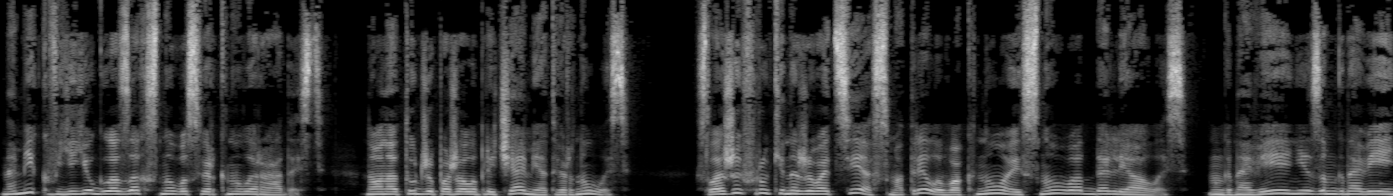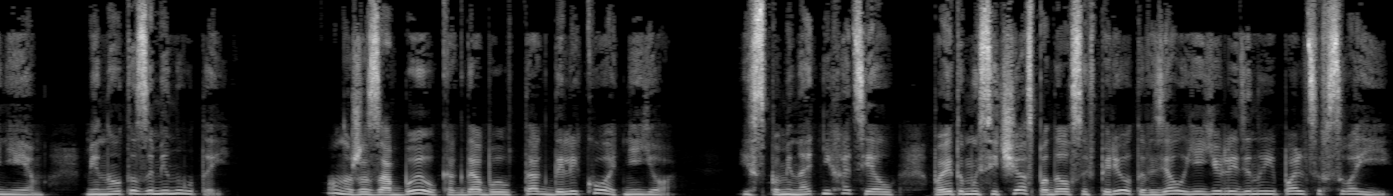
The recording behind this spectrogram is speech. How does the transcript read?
На миг в ее глазах снова сверкнула радость, но она тут же пожала плечами и отвернулась. Сложив руки на животе, смотрела в окно и снова отдалялась. Мгновение за мгновением, минута за минутой. Он уже забыл, когда был так далеко от нее. И вспоминать не хотел, поэтому сейчас подался вперед и взял ее ледяные пальцы в свои.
